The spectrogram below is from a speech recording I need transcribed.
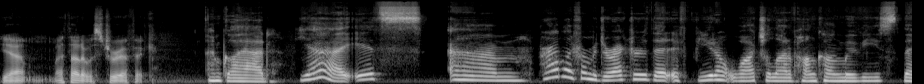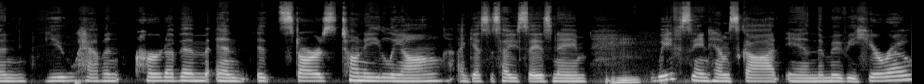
Yeah, I thought it was terrific. I'm glad. Yeah, it's um, probably from a director that if you don't watch a lot of Hong Kong movies, then you haven't heard of him. And it stars Tony Leung, I guess is how you say his name. We've seen him, Scott, in the movie Hero.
